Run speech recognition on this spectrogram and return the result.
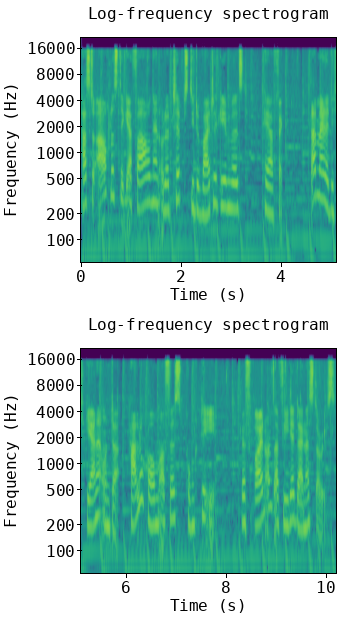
Hast du auch lustige Erfahrungen oder Tipps, die du weitergeben willst? Perfekt. Dann melde dich gerne unter hallohomeoffice.de. Wir freuen uns auf jede deiner Stories.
